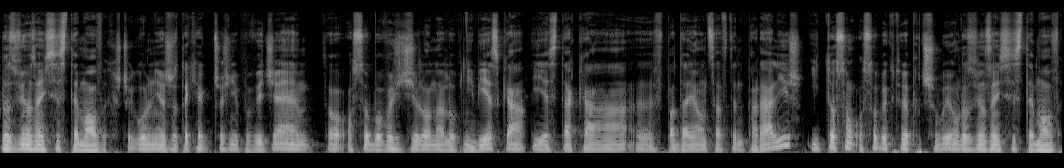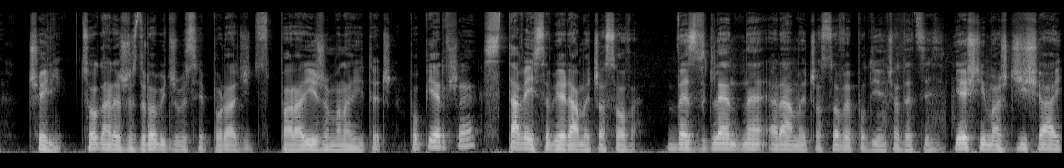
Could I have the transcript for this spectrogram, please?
rozwiązań systemowych. Szczególnie, że tak jak wcześniej powiedziałem, to osobowość zielona lub niebieska jest taka e, wpadająca w ten paraliż i to są osoby, które potrzebują rozwiązań systemowych. Czyli co należy zrobić, żeby sobie poradzić z paraliżem analitycznym? Po pierwsze, stawiaj sobie ramy czasowe. Bezwzględne ramy czasowe podjęcia decyzji. Jeśli masz dzisiaj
